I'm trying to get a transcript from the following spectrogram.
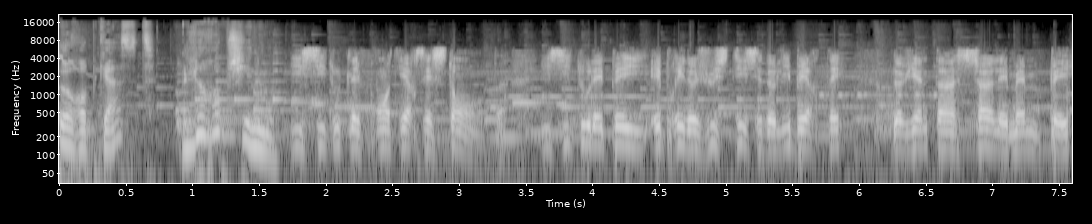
Europecast, l'Europe chez nous. Ici, toutes les frontières s'estompent. Ici, tous les pays épris de justice et de liberté deviennent un seul et même pays,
